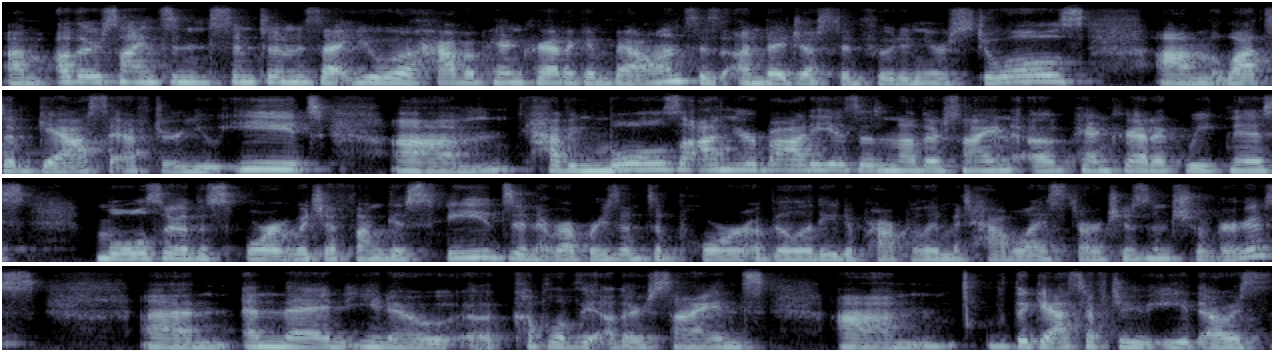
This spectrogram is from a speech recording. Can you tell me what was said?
Um, other signs and symptoms that you will have a pancreatic imbalance is undigested food in your stools, um, lots of gas after you eat, um, having moles on your body is another sign of pancreatic weakness. Moles are the sport which a fungus feeds, and it represents a poor ability to properly metabolize starches and sugars. Um, and then, you know, a couple of the other signs, um, the gas after you eat, always,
